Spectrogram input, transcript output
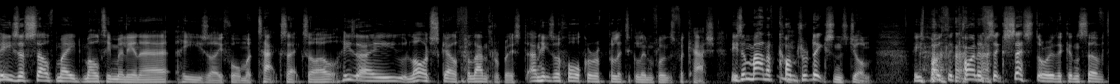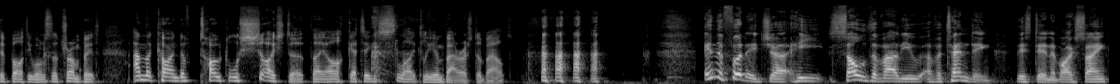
He's a self-made multimillionaire. He's a former tax exile. He's a large-scale philanthropist, and he's a hawker of political influence for cash. He's a man of contradictions, John. He's both the kind of success story the Conservative Party wants to trumpet, and the kind of total shyster they are getting slightly embarrassed about. In the footage, uh, he sold the value of attending this dinner by saying,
